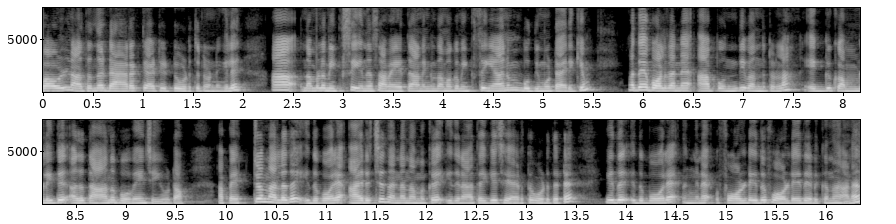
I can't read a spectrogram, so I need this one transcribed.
ബൗളിനകത്തുനിന്ന് ഡയറക്റ്റ് ആയിട്ട് ഇട്ട് കൊടുത്തിട്ടുണ്ടെങ്കിൽ ആ നമ്മൾ മിക്സ് ചെയ്യുന്ന സമയത്താണെങ്കിൽ നമുക്ക് മിക്സ് ചെയ്യാനും ബുദ്ധിമുട്ടായിരിക്കും. അതേപോലെ തന്നെ ആ പൊന്തി വന്നിട്ടുള്ള എഗ്ഗ് കംപ്ലീറ്റ് അത് താന്നു പോവുകയും ചെയ്യും കേട്ടോ അപ്പോൾ ഏറ്റവും നല്ലത് ഇതുപോലെ അരിച്ച് തന്നെ നമുക്ക് ഇതിനകത്തേക്ക് ചേർത്ത് കൊടുത്തിട്ട് ഇത് ഇതുപോലെ ഇങ്ങനെ ഫോൾഡ് ചെയ്ത് ഫോൾഡ് ചെയ്ത് എടുക്കുന്നതാണ്.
